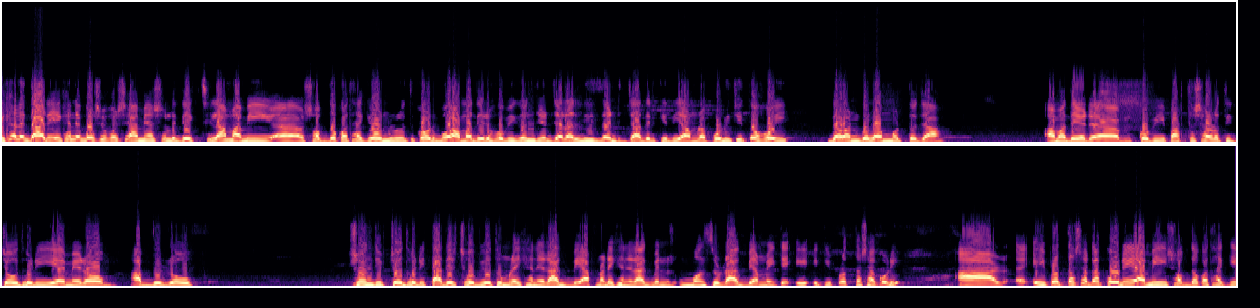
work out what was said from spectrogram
এখানে দাঁড়িয়ে, এখানে বসে বসে আমি আসলে দেখছিলাম, আমি শব্দ কথাকে অনুরোধ করব, আমাদের হবিগঞ্জের যারা লিজেন্ড যাদেরকে দিয়ে আমরা পরিচিত হই দেওয়ান গোলাম মর্তজা, আমাদের কবি পার্থসারথী চৌধুরী, এম এ রব, আব্দুর রৌফ সঞ্জীব চৌধুরী, তাদের ছবিও তোমরা এখানে রাখবে, আপনারা এখানে রাখবেন, মনসুর রাখবে, আমরা এটা এটি প্রত্যাশা করি। আর এই প্রত্যাশাটা করে আমি শব্দ কথাকে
